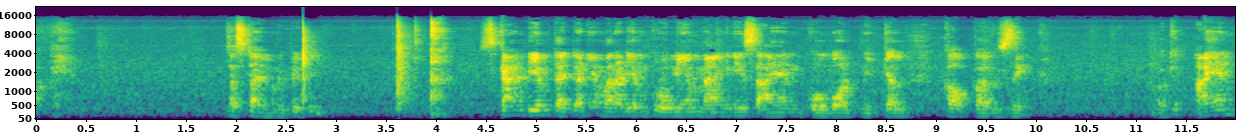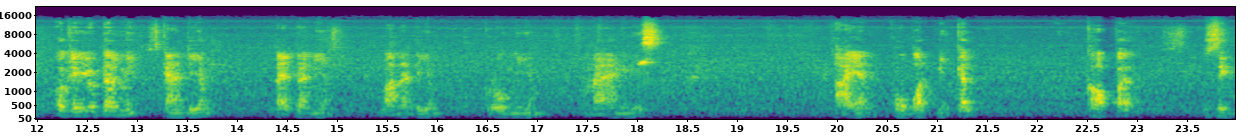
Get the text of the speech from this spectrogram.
Okay. Just I am repeating. Scandium, titanium, vanadium, chromium, manganese, iron, cobalt, nickel, copper, zinc. Okay. Iron, okay, you tell me. Scandium, titanium, vanadium, chromium, manganese, iron, cobalt, nickel, copper, zinc.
